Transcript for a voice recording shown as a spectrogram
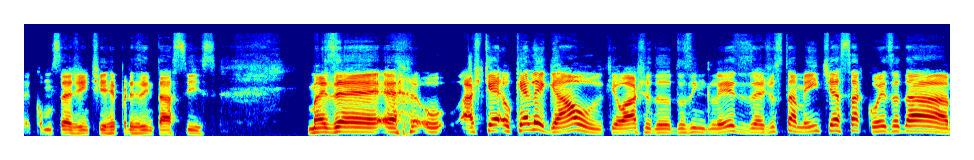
É como se a gente representasse isso. Mas é, é o, acho que é, o que é legal, que eu acho do, dos ingleses, é justamente essa coisa da,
